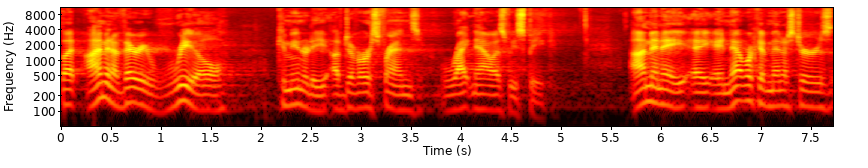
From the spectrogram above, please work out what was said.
but I'm in a very real community of diverse friends right now as we speak. I'm in a, a, a network of ministers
